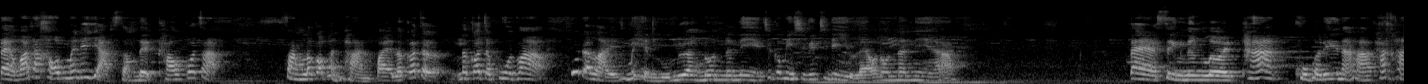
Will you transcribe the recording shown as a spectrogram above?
แต่ว่าถ้าเขาไม่ได้อยากสำเร็จเขาก็จะ ฟังแล้วก็ผ่านๆไปแล้วก็จะแล้วก็จะพูดว่าพูดอะไรไม่เห็นรู้เรื่องนนนันนี่ฉันก็มีชีวิตที่ดีอยู่แล้วนนนันนี่นะคะแต่สิ่งหนึ่งเลยถ้าครูพอดีนะคะ ถ้าใคร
